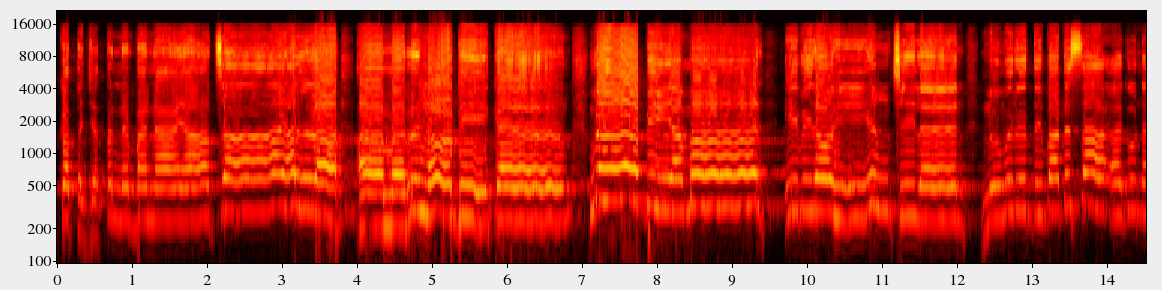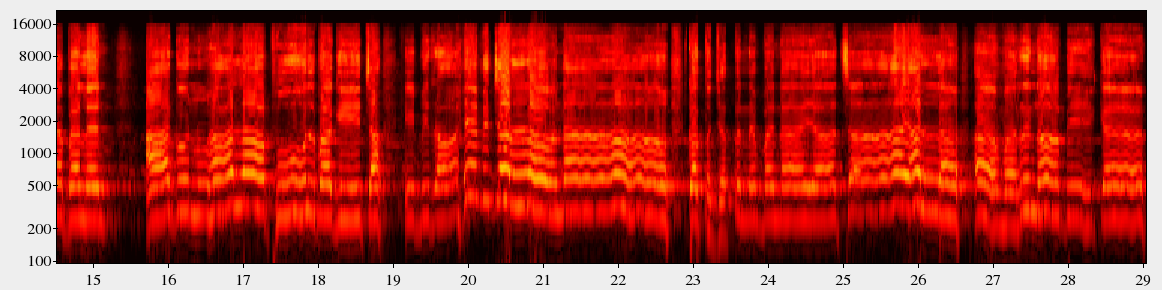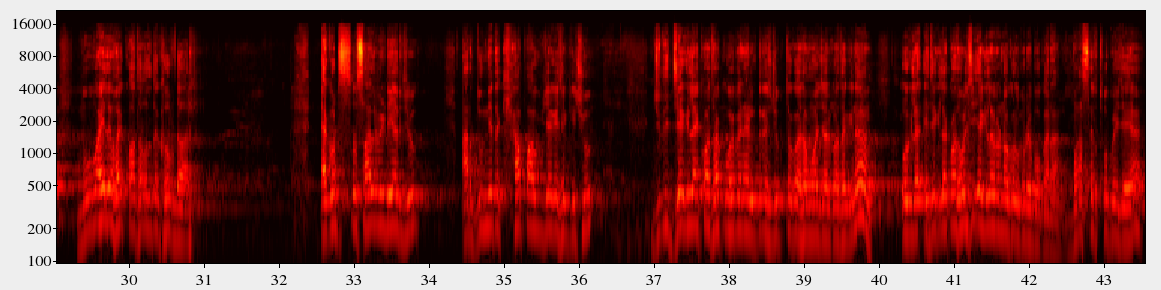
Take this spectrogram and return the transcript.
কত যতন বানায়া চায় আল্লাহ আমার নবীকে নবী আমার ইব্রাহিম ছিলেন নুমরুদ বাদশাহ আগুন পেলেন আগুন হালা ফুল বাগিচা, ইব্রাহিম জ্বলল না। কত যত্ন বানায়া চায় আমার নবীকে। মোবাইলে ভাই কথা বলতে খুব ডর। এখন সোশ্যাল মিডিয়ার যুগ, আর দুনিয়াতে খ্যাপা উঠে গেছে কিছু। যদি যেগুলা কথা কহবেন ইন্টারেস্ট যুক্ত কথা, মজার কথা কি না ওগুলা যেগুলা কথা বলছি, এগুলারও নকল করে বোকারা। বাঁশের থোপে যায় হ্যাঁ?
